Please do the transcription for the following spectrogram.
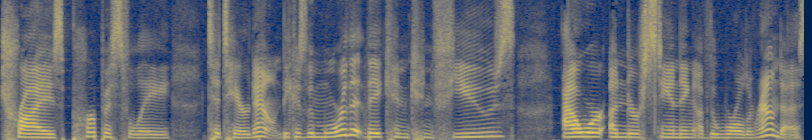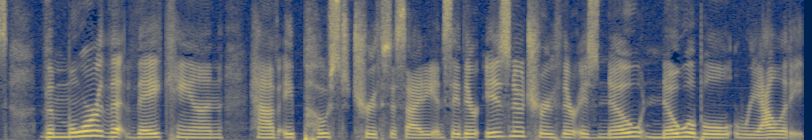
tries purposefully to tear down because the more that they can confuse our understanding of the world around us, the more that they can have a post truth society and say there is no truth, there is no knowable reality.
